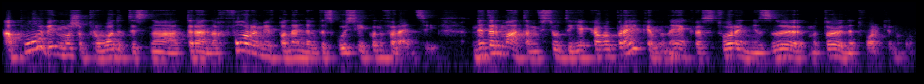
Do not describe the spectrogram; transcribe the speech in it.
Або він може проводитись на теренах форумів, панельних дискусій, конференцій. Не дарма там всюди є кавабрейки, вони якраз створені з метою нетворкінгу.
